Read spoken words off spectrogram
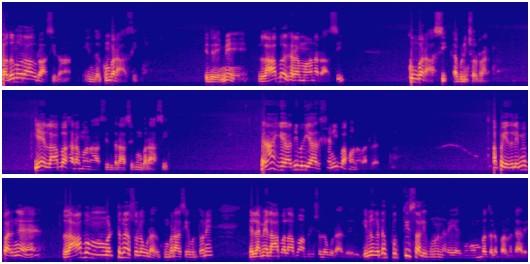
பதினோராவது ராசி தான் இந்த கும்பராசி. இதுலையுமே லாபகரமான ராசி கும்பராசி அப்படின்னு சொல்றாங்க. ஏன் லாபகரமான ராசி இந்த ராசி கும்பராசி? ஏன்னா இங்க அதிபதி யார்? சனி பகவான வர்றாரு. அப்ப இதுலயுமே பாருங்க லாபம் மட்டும்தான் சொல்லக்கூடாது. கும்பராசியை பொறுத்தவரை எல்லாமே லாப லாபம் அப்படின்னு சொல்லக்கூடாது. இவங்கிட்ட புத்திசாலி குணம் நிறைய இருக்கும். ஒன்பதுல பிறந்துட்டாவே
